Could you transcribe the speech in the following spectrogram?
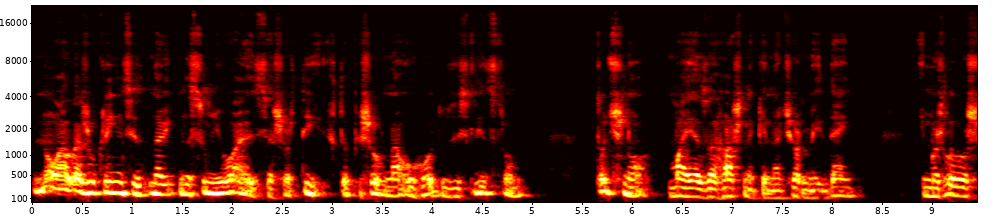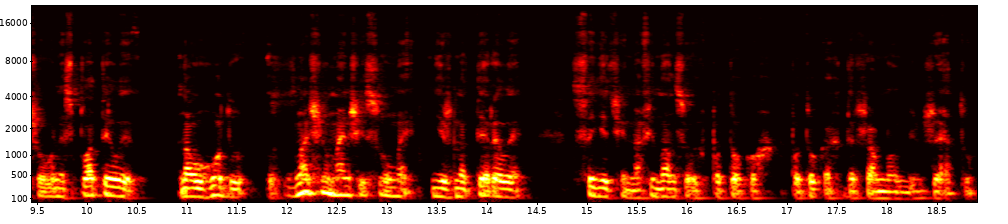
Ну, але ж українці навіть не сумніваються, що ті, хто пішов на угоду зі слідством, точно має загашники на чорний день, і можливо, що вони сплатили на угоду значно менші суми, ніж натирили, сидячи на фінансових потоках, потоках державного бюджету.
